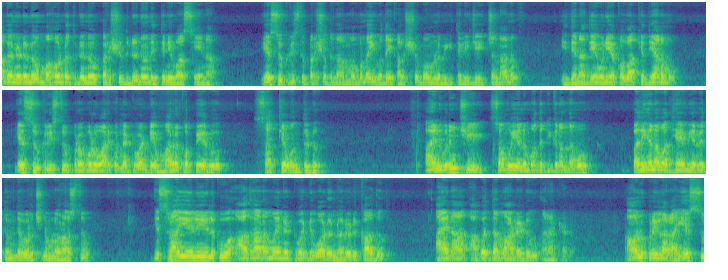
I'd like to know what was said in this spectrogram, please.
మహాగణుడను మహోన్నతుడను పరిశుద్ధుడను నిత్య నివాసి అయిన యేసుక్రీస్తు పరిశుద్ధ నామమున ఈ ఉదయకాల శుభములు మీకు తెలియజేస్తున్నాను. ఇది నా దేవుని యొక్క వాక్య ధ్యానము యేసుక్రీస్తు ప్రభుల వారికి ఉన్నటువంటి మరొక పేరు సత్యవంతుడు. ఆయన గురించి సమూహలు మొదటి గ్రంథము పదిహేనవ అధ్యాయం ఇరవై తొమ్మిదవ వచనంలో రాస్తూ ఇస్రాయేలీలకు ఆధారమైనటువంటి వాడు నరుడు కాదు ఆయన అబద్ధం ఆడడు అని అంటాడు. అవును ప్రియులారా యేసు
